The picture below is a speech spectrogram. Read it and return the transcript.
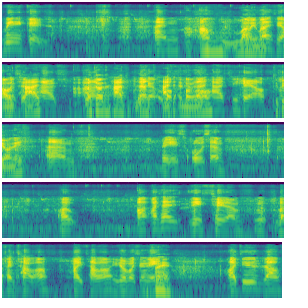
really good. And I'm worried my mostly our was tag. as, I don't have that a tag walk from that anymore, to be honest. um, is awesome. I, I, I said this to um, my friend Tara. Hi Tara, you're watching me. I do love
